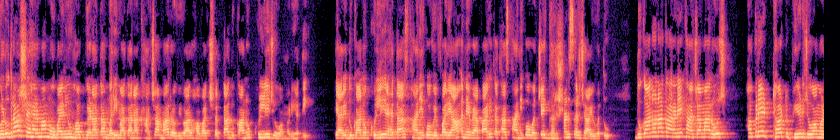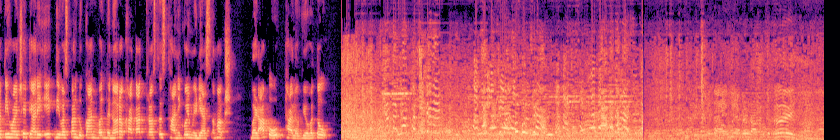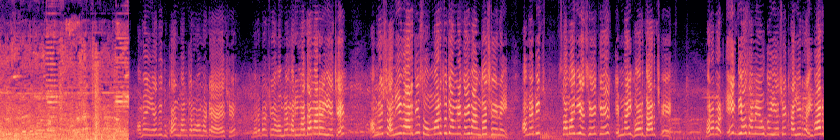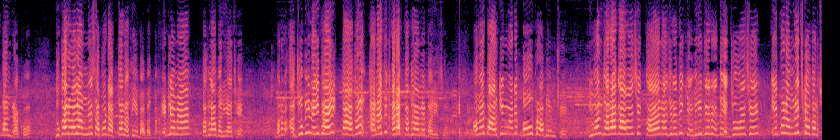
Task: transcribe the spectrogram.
વડોદરા શહેરમાં મોબાઈલનું હબ ગણાતા મરી માતાના ખાંચામાં રવિવાર હોવા છતાં દુકાનો ખુલ્લી જોવા મળી હતી. ત્યારે દુકાનો ખુલ્લી રહેતા સ્થાનિકો વિફર્યા અને વેપારી તથા સ્થાનિકો વચ્ચે ઘર્ષણ સર્જાયું હતું. દુકાનોના કારણે ખાંચામાં રોજ હકડે ઠઠ ભીડ જોવા મળતી હોય છે ત્યારે એક દિવસ પણ દુકાન બંધ ન રખાતા ત્રસ્ત સ્થાનિકોએ મીડિયા સમક્ષ બડાપો ઠાલવ્યો હતો. અમે અહીંયાથી દુકાન બંધ કરવા માટે આવ્યા છે. બરાબર છે? અમે મારી માતામાં રહીએ છીએ. અમને શનિવારથી સોમવાર સુધી અમને કંઈ વાંધો છે નહીં. અમે બી સમજીએ છીએ કે એમના ઘરદાર છે. બરાબર? એક દિવસ અમે એવું કહીએ છીએ, ખાલી રવિવાર બંધ રાખો. દુકાનવાળા અમને સપોર્ટ આપતા નથી એ બાબતમાં. એટલે અમે આ પગલાં ભર્યા છે. બરાબર? હજુ બી નહીં થાય તો આગળ આનાથી ખરાબ પગલાં અમે ભરીશું. અમે પાર્કિંગ માટે પ્રોબ્લેમ છે? ઇવન ગ્રાહક આવે છે, કયા નજરેથી કેવી રીતે જોવે છે? એ પણ અમને જ ખબર છે.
